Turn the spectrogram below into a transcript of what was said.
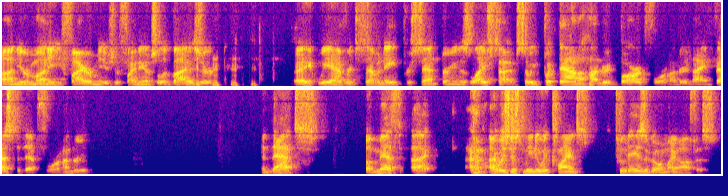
on your money, fire me as your financial advisor. right? We averaged seven, eight percent during his lifetime. So he put down a hundred, borrowed four hundred, and I invested that four hundred. And that's a myth. I I was just meeting with clients two days ago in my office.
